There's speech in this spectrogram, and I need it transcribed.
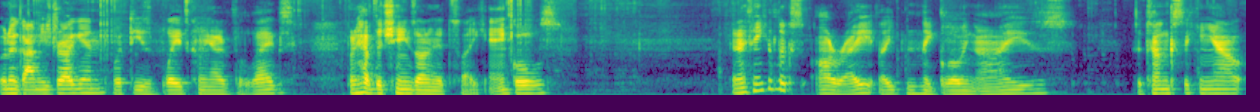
Unagami's Dragon with these blades coming out of the legs, but I have the chains on its like ankles and I think it looks alright, like, like glowing eyes, the tongue sticking out,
